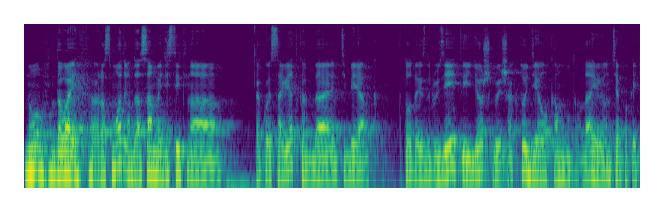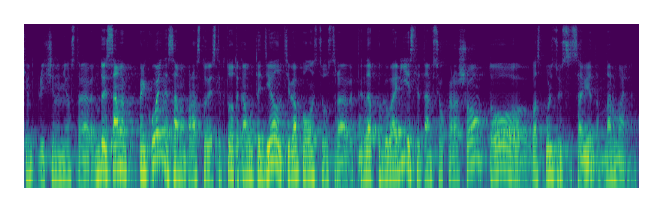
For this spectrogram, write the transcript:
Ну, давай рассмотрим. Да, самый действительно такой совет, когда тебе кто-то из друзей, ты идешь и говоришь, а кто делал кому-то, да, и он тебя по каким-то причинам не устраивает. Ну, то есть самое прикольное, самое простое, если кто-то кому-то делал, тебя полностью устраивает. Тогда поговори, если там все хорошо, то воспользуйся советом, нормально.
